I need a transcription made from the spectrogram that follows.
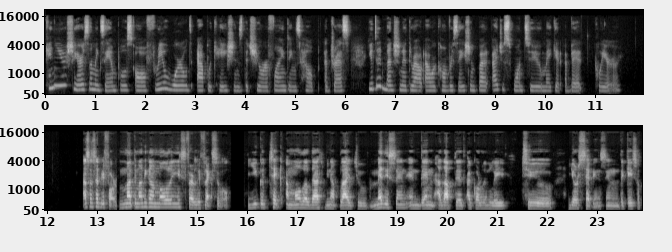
can you share some examples of real world applications that your findings help address? You did mention it throughout our conversation, but I just want to make it a bit clearer. As I said before, mathematical modeling is fairly flexible. You could take a model that's been applied to medicine and then adapt it accordingly to your settings in the case of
